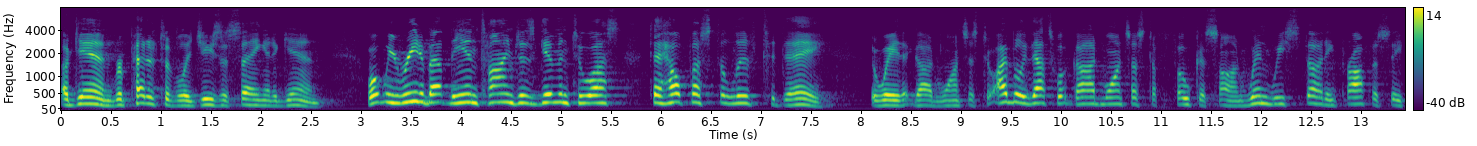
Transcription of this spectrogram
Again, repetitively, Jesus saying it again. What we read about the end times is given to us to help us to live today the way that God wants us to. I believe that's what God wants us to focus on when we study prophecy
